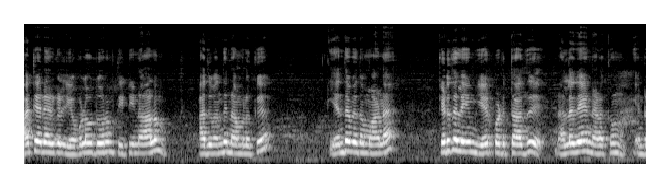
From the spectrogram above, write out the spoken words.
ஆச்சாரியர்கள் எவ்வளவு தூரம் திட்டினாலும் அது வந்து நம்மளுக்கு எந்த விதமான கெடுதலையும் ஏற்படுத்தாது. நல்லதே நடக்கும் என்ற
